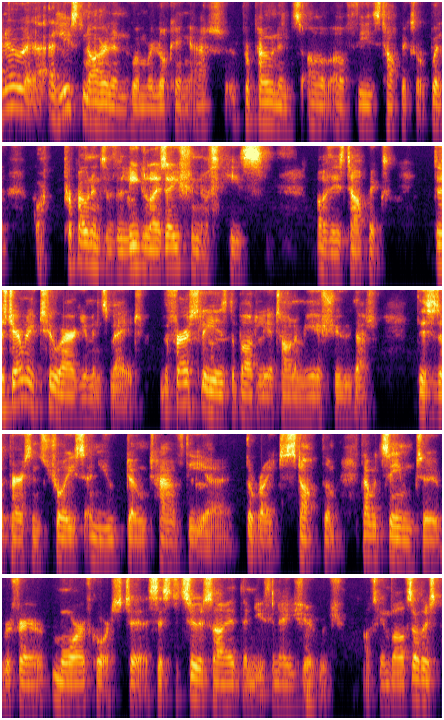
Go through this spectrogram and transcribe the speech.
know, at least in Ireland, when we're looking at proponents of, of these topics, or well, or proponents of the legalization of these of these topics, there's generally two arguments made. The firstly is the bodily autonomy issue that this is a person's choice and you don't have the uh, the right to stop them. That would seem to refer more, of course, to assisted suicide than euthanasia, which obviously involves others.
